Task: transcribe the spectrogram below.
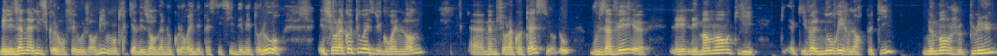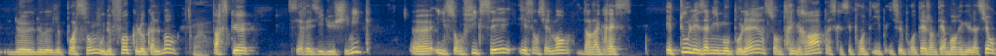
Mais les analyses que l'on fait aujourd'hui montrent qu'il y a des organocolorés, des pesticides, des métaux lourds. Et sur la côte ouest du Groenland, euh, même sur la côte est surtout, vous avez euh, les, mamans qui, qui veulent nourrir leurs petits ne mangent plus de, poissons ou de phoques localement, parce que ces résidus chimiques, euh, ils sont fixés essentiellement dans la graisse. Et tous les animaux polaires sont très gras parce que ils se protègent en thermorégulation.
